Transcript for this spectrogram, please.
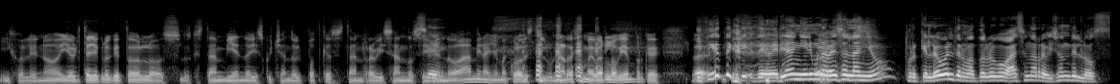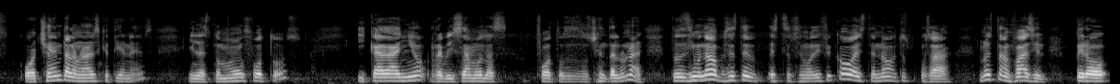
Híjole, no, y ahorita yo creo que todos los, los que están viendo y escuchando el podcast están revisando, sí. viendo, ah, mira, yo me acuerdo de este lunar, déjame verlo bien porque... Y fíjate que deberían ir una vez al año, porque luego el dermatólogo hace una revisión de los 80 lunares que tienes y les tomamos fotos y cada año revisamos las fotos de esos 80 lunares. Entonces decimos, no, pues este, este se modificó, este no. Entonces, o sea, no es tan fácil. Pero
